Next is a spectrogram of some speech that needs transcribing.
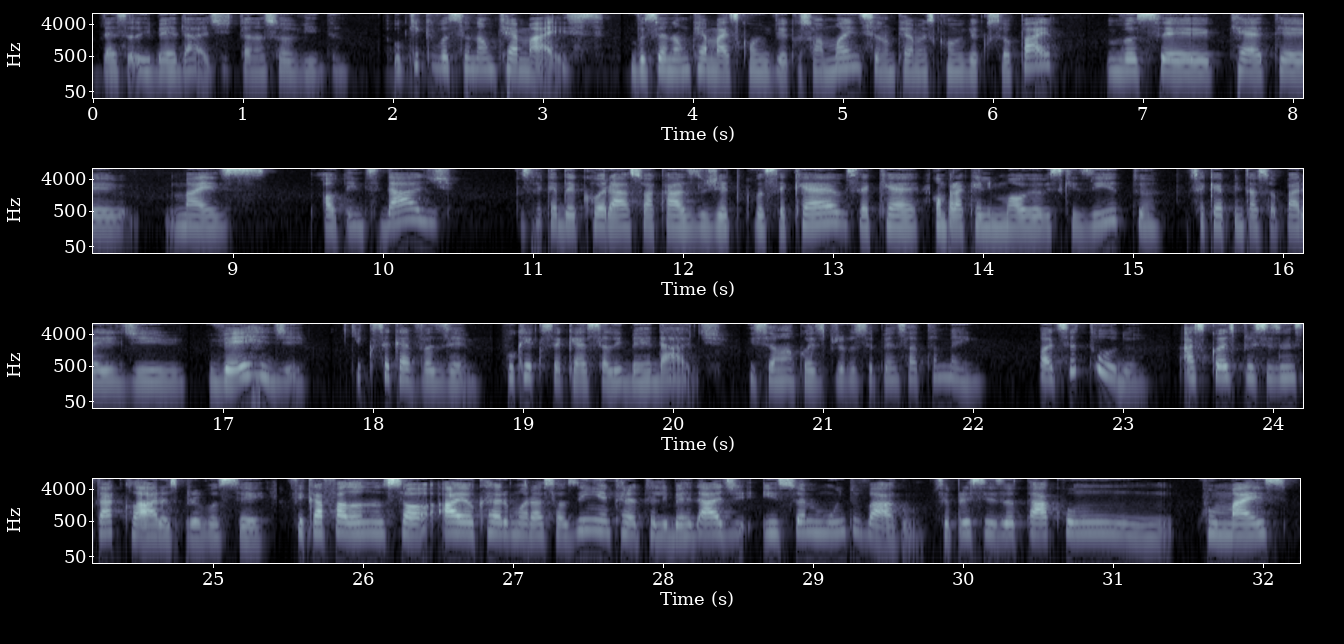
dessa liberdade estar tá na sua vida? O que, que você não quer mais? Você não quer mais conviver com sua mãe? Você não quer mais conviver com seu pai? Você quer ter mais autenticidade? Você quer decorar a sua casa do jeito que você quer? Você quer comprar aquele móvel esquisito? Você quer pintar sua parede verde? O que, que você quer fazer? Por que, que você quer essa liberdade? Isso é uma coisa para você pensar também. Pode ser tudo. As coisas precisam estar claras para você. Ficar falando só, ah, eu quero morar sozinha, quero ter liberdade, isso é muito vago. Você precisa estar tá com, com mais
